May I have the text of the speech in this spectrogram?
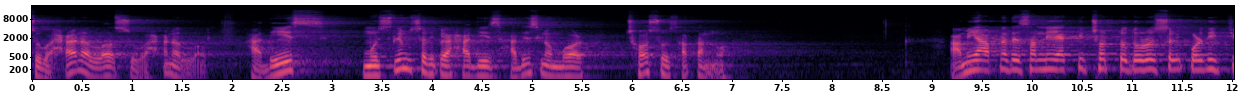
সুবাহান আল্লাহ সুবাহান আল্লাহ হাদিস, মুসলিম শরীফের হাদিস হাদিস নম্বর ছশো সাতান্ন। আমি আপনাদের সামনে একটি ছোট্ট দরজ শরীফ পড়ে দিচ্ছি।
